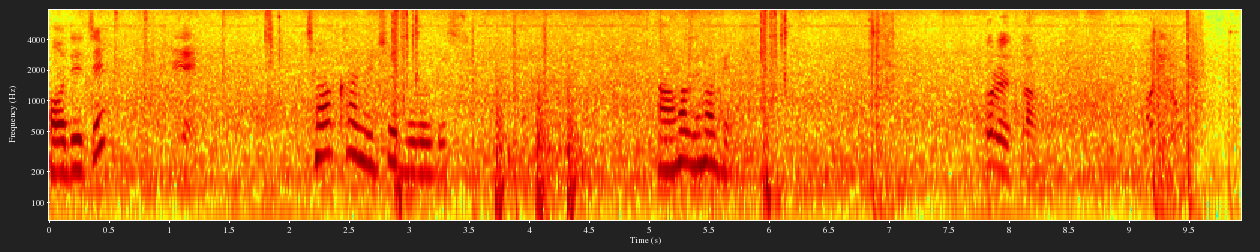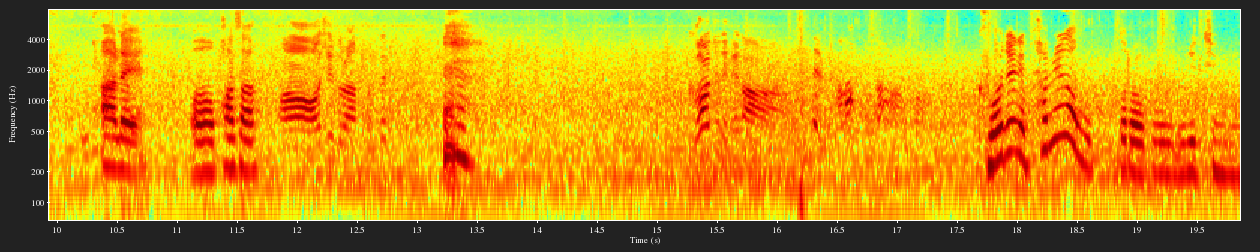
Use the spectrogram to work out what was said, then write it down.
어디지? 위에. 정확한 위치를 모르겠어. 아, 확인, 확인. 떨어졌다. 어디로? 아래. 어, 바사. 어, 어시 들어왔는데. 그 와중에 내가 한 대를 박았구나. 그 와중에 파밍하고 있더라고, 우리 팀은.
